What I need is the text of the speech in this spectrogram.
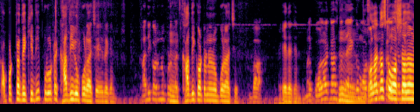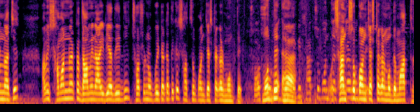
কাপড়টা দেখিয়ে দিই পুরোটাই খাদির উপর আছে এ দেখেন। খাদি কটন উপর খাদি কটনের উপর আছে। বাহ। এই দেখেন। মানে গলার কাজটা তো একদম অসাধারণ কাজটা অসাধারণ আছে। আমি সামান্য একটা দামের আইডিয়া দিয়ে দিই ছশো নব্বই টাকা থেকে সাতশো পঞ্চাশ টাকার মধ্যে। মধ্যে, হ্যাঁ, সাতশো পঞ্চাশ টাকার মধ্যে মাত্র।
